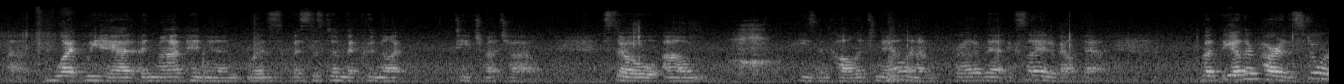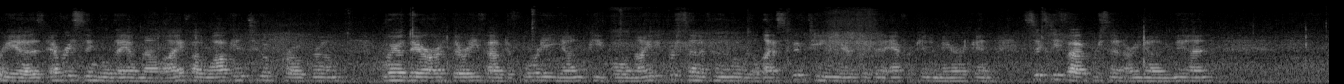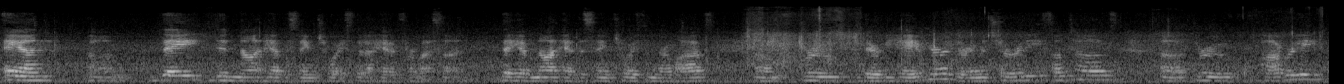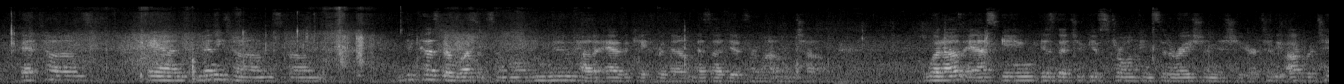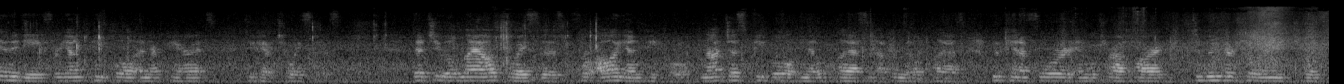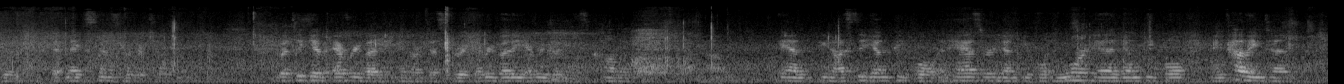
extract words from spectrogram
Uh, what we had, in my opinion, was a system that could not teach my child. So um, he's in college now, and I'm proud of that, excited about that. But the other part of the story is every single day of my life, I walk into a program where there are 35 to 40 young people, 90% of whom over the last 15 years have been African American, 65% are young men, and um, they did not have the same choice that I had for my son. They have not had the same choice in their lives um, through their behavior, their immaturity sometimes, uh, through poverty at times, and many times um, because there wasn't someone who knew how to advocate for them as I did for my own child. What I'm asking is that you give strong consideration this year to the opportunity for young people and their parents to have choices. That you allow choices for all young people, not just people of middle class and upper middle class who can afford and will try hard to move their children into choices that make sense for their children. But to give everybody in our district, everybody, everybody was common and, you know, I see young people in Hazard, young people in Morehead, young people in Covington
